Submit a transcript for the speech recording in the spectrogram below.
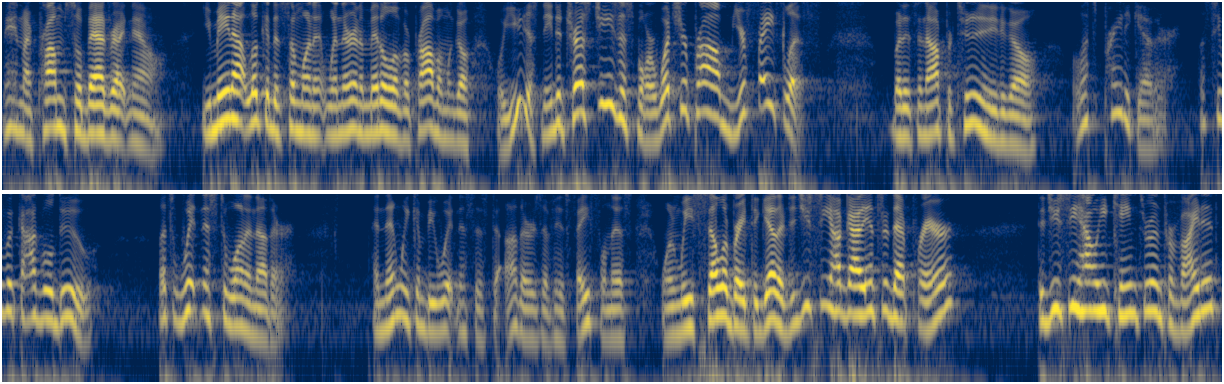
Man, my problem's so bad right now. You may not look at someone when they're in the middle of a problem and go, Well, you just need to trust Jesus more. What's your problem? You're faithless. But it's an opportunity to go, Well, let's pray together. Let's see what God will do. Let's witness to one another. And then we can be witnesses to others of his faithfulness when we celebrate together. Did you see how God answered that prayer? Did you see how he came through and provided?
